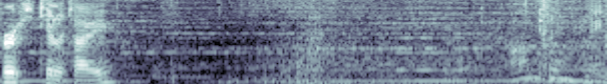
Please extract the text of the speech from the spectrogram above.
versatility. Contemplate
